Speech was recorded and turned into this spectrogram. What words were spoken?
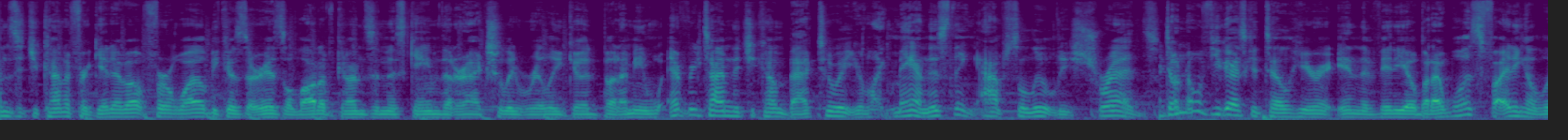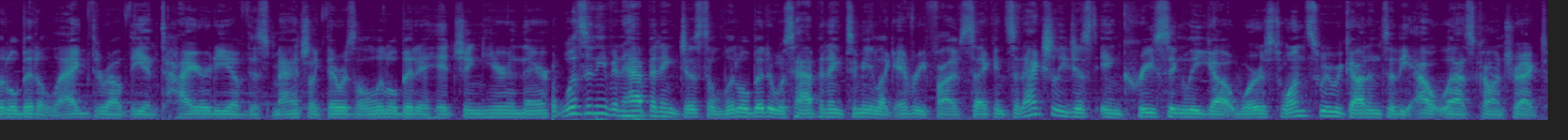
guns that you kind of forget about for a while because there is a lot of guns in this game that are actually really good, but I mean, every time that you come back to it, you're like, man, this thing absolutely shreds. I don't know if you guys could tell here in the video, but I was fighting a little bit of lag throughout the entirety of this match. Like there was a little bit of hitching here and there. It wasn't even happening just a little bit. It was happening to me like every five seconds. It actually just increasingly got worse. Once we got into the Outlast contract,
